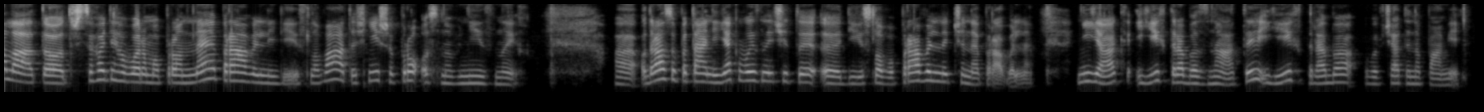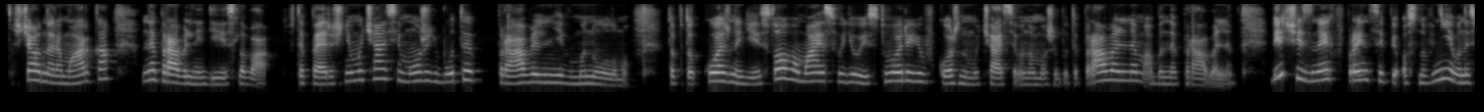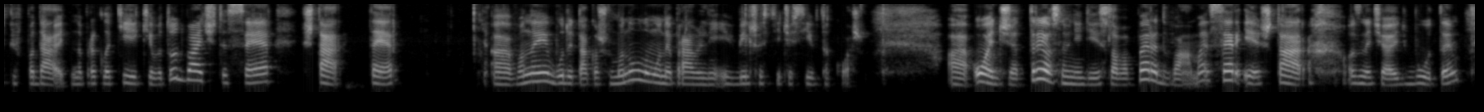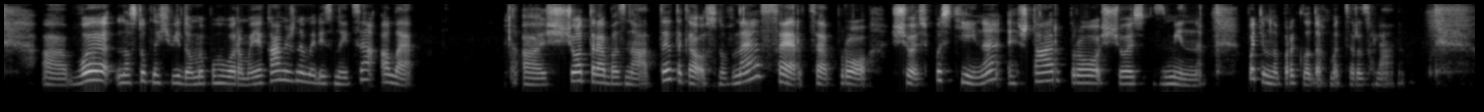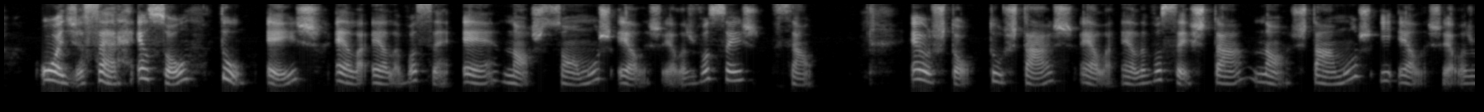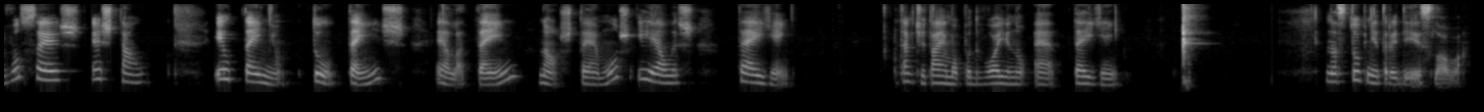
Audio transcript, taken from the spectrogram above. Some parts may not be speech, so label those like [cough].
Ола! Тож, сьогодні говоримо про неправильні дієслова, а точніше про основні з них. Е, Одразу питання: як визначити е, дієслово правильне чи неправильне? Ніяк, їх треба знати, їх треба вивчати на пам'ять. Ще одна ремарка: неправильні дієслова теперішньому часі можуть бути правильні в минулому. Тобто кожне дієслово має свою історію, в кожному часі воно може бути правильним або неправильним. Більшість з них, в принципі, основні, вони співпадають. Наприклад, ті, які ви тут бачите, сер, штар, тер. Вони будуть також в минулому неправильні і в більшості часів також. Отже, три основні дієслова перед вами. Сер і штар [laughs] означають бути. Е, В наступних відео ми поговоримо, яка між ними різниця, але е, що треба знати, таке основне, сер це про щось постійне, ештар про щось змінне. Потім на прикладах ми це розглянемо. Отже, сер, sou, tu és, ela, ela, você é, nós somos, elas, elas, vocês são. Eu estou, tu estás, ela, ela, você está, nós estamos e elas, elas, vocês estão. Eu tenho, tu tens, ela tem, nós temos e elas têm. Так читаємо подвоєну е, теєнь. Наступні три дієслова.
